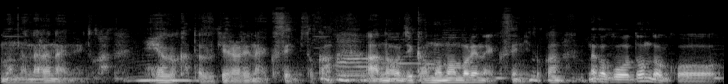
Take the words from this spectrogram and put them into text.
ままならないのにとか部屋が片付けられないくせにとかあの時間も守れないくせにとかなんかこうどんどんこ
